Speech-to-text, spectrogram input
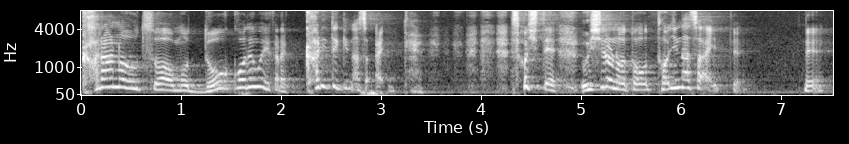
空の器をもうどこでもいいから借りてきなさいって。そして後ろの戸を閉じなさいって、ね、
